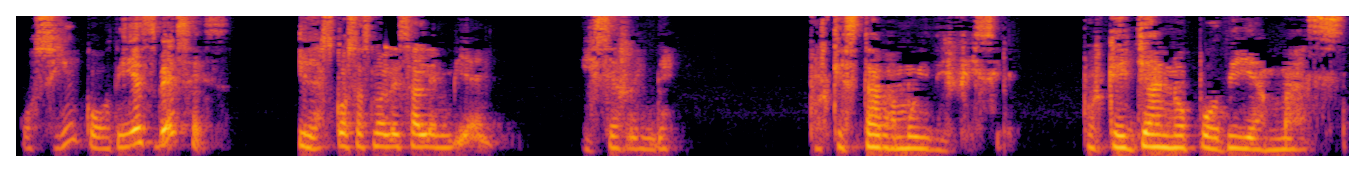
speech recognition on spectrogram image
o cinco o diez veces, y las cosas no le salen bien y se rinde. Porque estaba muy difícil, porque ya no podía más,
